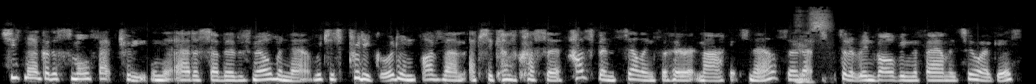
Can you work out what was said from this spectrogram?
She's now got a small factory in the outer suburb of Melbourne now, which is pretty good. And I've um, actually come across her husband selling for her at markets now. So Yes. that's sort of involving the family too, I guess.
